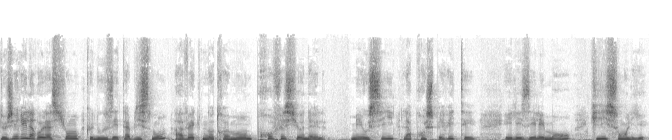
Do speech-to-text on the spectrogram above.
de gérer la relation que nous établissons avec notre monde professionnel, mais aussi la prospérité et les éléments qui y sont liés.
